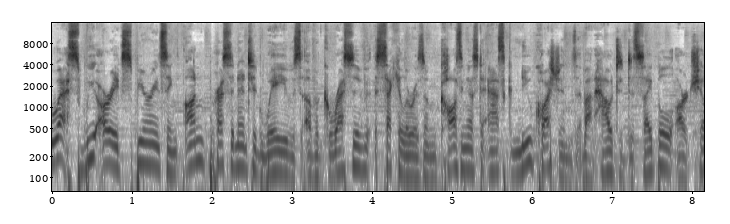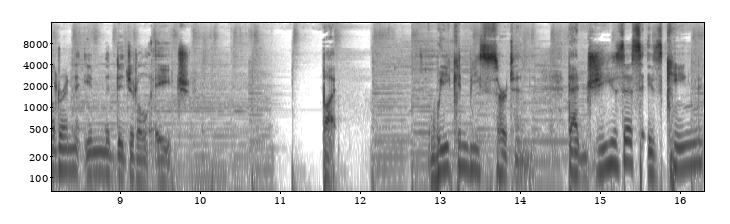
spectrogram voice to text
US, we are experiencing unprecedented waves of aggressive secularism, causing us to ask new questions about how to disciple our children in the digital age. We can be certain that Jesus is King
